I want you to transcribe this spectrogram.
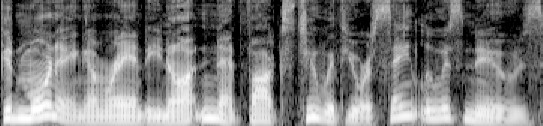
Good morning. I'm Randy Naughton at Fox 2 with your St. Louis news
